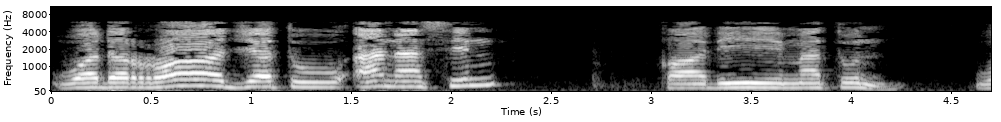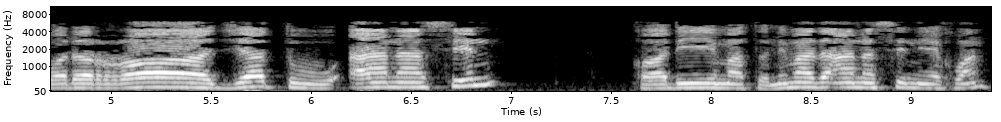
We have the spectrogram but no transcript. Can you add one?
wadarrajatu anasin qadimatun wadarrajatu anasin qadimatun Ini anasin ya ikhwan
